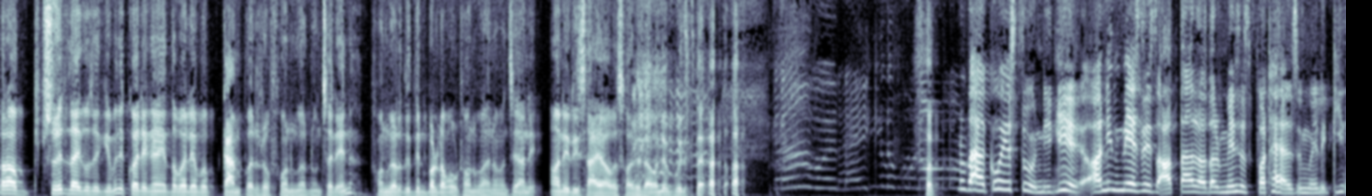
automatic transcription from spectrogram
तर अब सुशील दाईको चाहिँ के भने कहिलेकाहीँ तपाईँले अब काम परेर फोन गर्नुहुन्छ नि होइन? फोन गरेर दुई तिनपल्टमा उठाउनु भएन भने चाहिँ अनि अनि रिसायो अब शरीरलाई पनि बुझ्छ भएको यस्तो हुने कि? अनि मेसेज हतार हतार मेसेज पठाइहाल्छु मैले। किन?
